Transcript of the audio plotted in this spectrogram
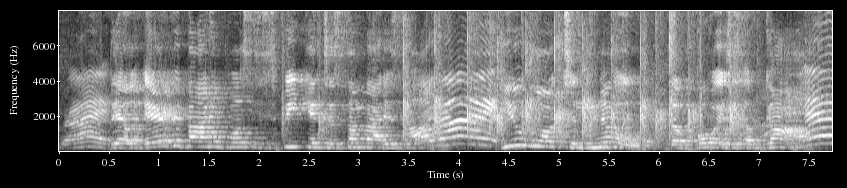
Right. There, everybody wants to speak into somebody's life. All right. You want to know the voice of God. Yes.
